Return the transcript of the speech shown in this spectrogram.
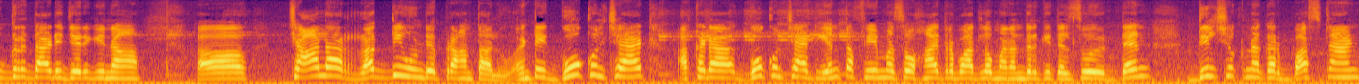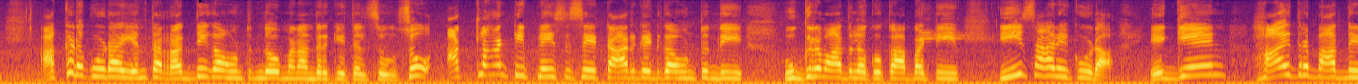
ఉగ్రదాడి జరిగినా చాలా రద్దీ ఉండే ప్రాంతాలు. అంటే గోకుల్ చాట్ అక్కడ గోకుల్ చాట్ ఎంత ఫేమస్ హైదరాబాద్లో మనందరికీ తెలుసు. దెన్ దిల్సుఖ్ నగర్ బస్ స్టాండ్ అక్కడ కూడా ఎంత రద్దీగా ఉంటుందో మనందరికీ తెలుసు. సో అట్లాంటి ప్లేసెసే టార్గెట్గా ఉంటుంది ఉగ్రవాదులకు కాబట్టి ఈసారి కూడా అగైన్ హైదరాబాద్ని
